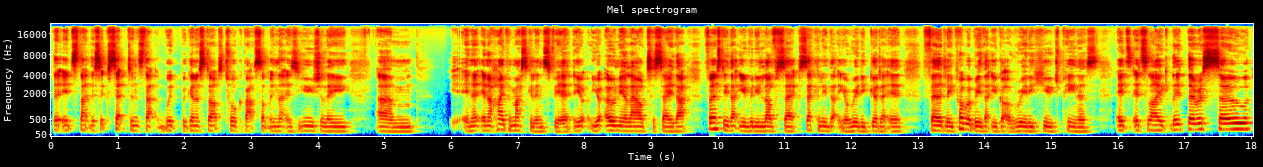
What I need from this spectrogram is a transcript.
that it's like this acceptance that we're, we're going to start to talk about something that is usually um, in a, in a hyper masculine sphere, you're, you're only allowed to say that, firstly, that you really love sex, secondly, that you're really good at it, thirdly, probably that you've got a really huge penis. It's, it's like there, are so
